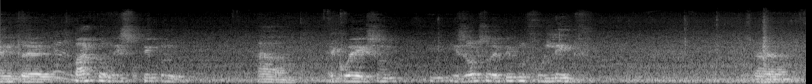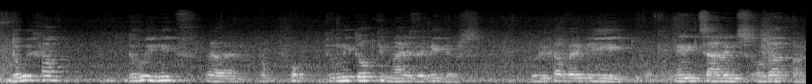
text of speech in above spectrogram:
And uh, part of these people uh, equation is also the people who lead. Uh, do we have, do we need, uh, do we need to optimize the leaders? Do we have any any challenge on that part?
